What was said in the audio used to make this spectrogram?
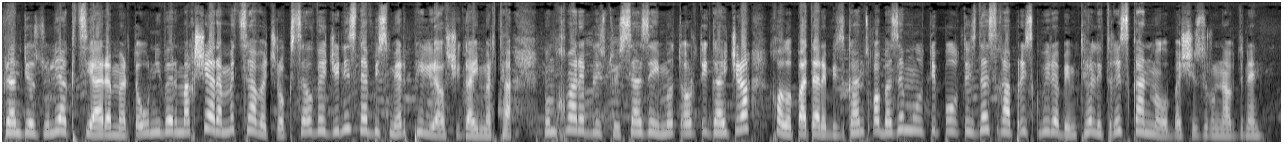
გრანდიოზული აქცია არა მარტო უნივერმაღში, არამედ სავაჭრო ქსელ ვეჯინის ნებისმიერ ფილიალში გამართა. მომხმარებლისთვის საზეიმო ტორტი გაიჭრა, ხოლო პატარების განწყობაზე მულტიპულტის და ზღაპრის გვირები მთელი დღის განმავლობაში ზრუნავდნენ.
